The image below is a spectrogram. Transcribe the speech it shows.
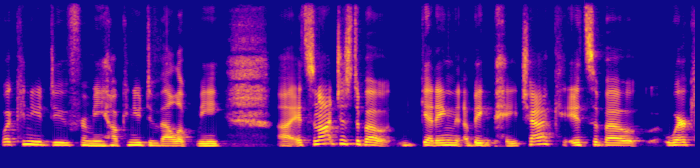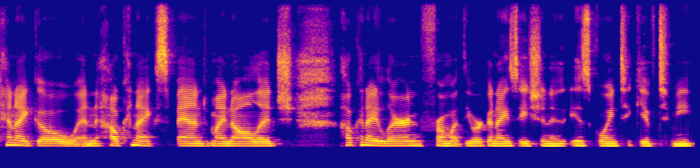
What can you do for me? How can you develop me? Uh, it's not just about getting a big paycheck. It's about where can i go and how can i expand my knowledge? How can i learn from what the organization is going to give to me?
